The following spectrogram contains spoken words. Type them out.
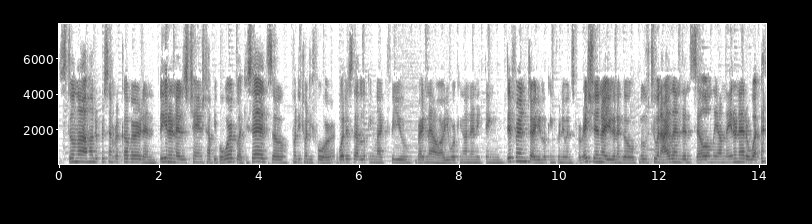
still not 100% recovered and the internet has changed how people work like you said. So 2024 what is that looking like for you right now? Are you working on anything different? Are you looking for new inspiration? Are you going to go move to an island and sell only on the internet or what?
